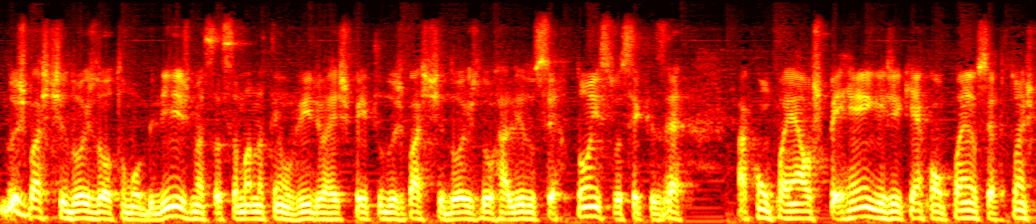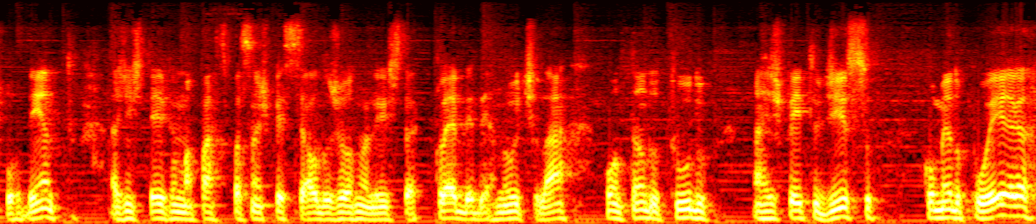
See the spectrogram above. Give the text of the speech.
dos bastidores do automobilismo. Essa semana tem um vídeo a respeito dos bastidores do Rally dos Sertões, se você quiser acompanhar os perrengues de quem acompanha os Sertões por dentro. A gente teve uma participação especial do jornalista Kleber Bernucci lá, contando tudo a respeito disso comendo poeira,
